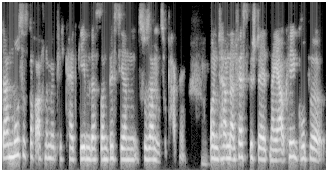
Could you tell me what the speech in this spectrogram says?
da muss es doch auch eine Möglichkeit geben, das so ein bisschen zusammenzupacken. Mhm. Und haben dann festgestellt, naja, okay, Gruppe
